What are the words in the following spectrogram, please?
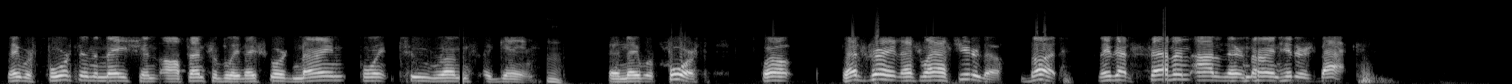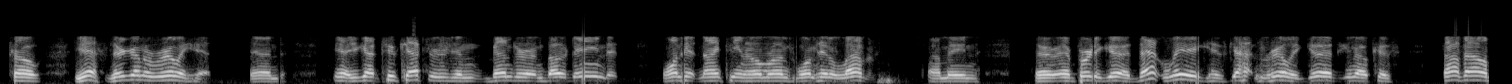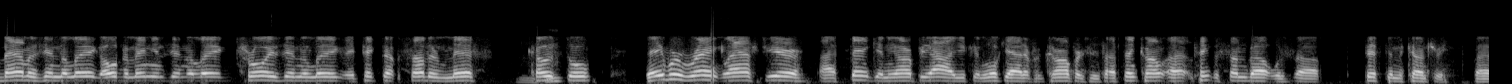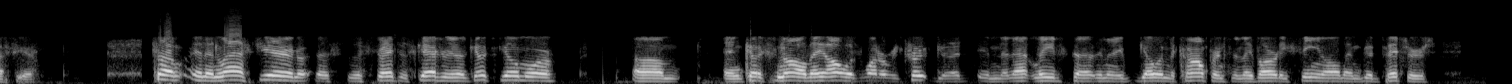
They were fourth in the nation offensively. They scored 9.2 runs a game, and they were fourth. Well, that's great. That's last year, though. But they've got seven out of their nine hitters back. So, yes, they're going to really hit. And, you know, you got two catchers in Bender and Bodine that one hit 19 home runs, one hit 11. I mean, they're, they're pretty good. That league has gotten really good, you know, because South Alabama's in the league, Old Dominion's in the league, Troy's in the league. They picked up Southern Miss, mm-hmm. Coastal. They were ranked last year, I think, in the RPI. You can look at it for conferences. I think uh, I think the Sun Belt was uh, fifth in the country last year. So, and then last year, the, the strength of schedule, you know, Coach Gilmore um, and Coach Schnall, they always want to recruit good, and that leads to, and they go into conference and they've already seen all them good pitchers.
